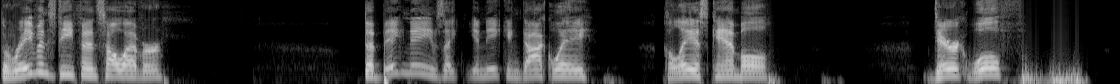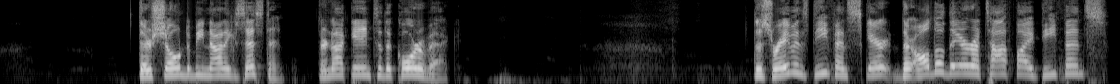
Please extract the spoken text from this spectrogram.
The Ravens defense, however, the big names like Yannick Ngakoue, Calais Campbell, Derek Wolfe, they're shown to be non existent. They're not getting to the quarterback. This Ravens defense scared they're although they are a top five defense,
